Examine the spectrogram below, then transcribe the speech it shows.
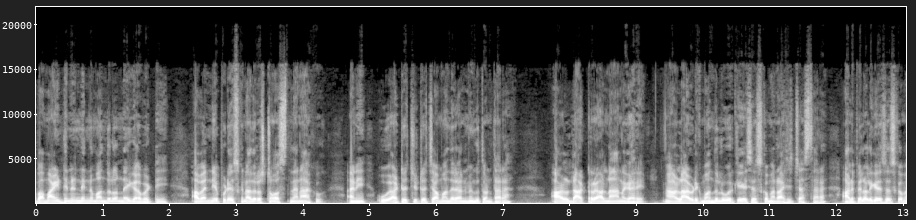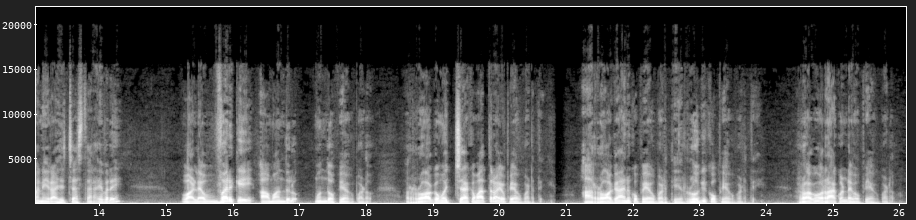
బా మా ఇంటి నుండి ఇన్ని మందులు ఉన్నాయి కాబట్టి అవన్నీ ఎప్పుడు వేసుకుని అదృష్టం వస్తుంది నాకు? అని ఊ- అటు వచ్చి ఇటు వచ్చి ఆ మందులు ఏమైనా మింగుతుంటారా? వాళ్ళ డాక్టర్ వాళ్ళ నాన్నగారే వాళ్ళ ఆవిడకి మందులు ఊరికి వేసేసుకోమని రాసిచ్చేస్తారా? వాళ్ళ పిల్లలకి వేసేసుకోమని రాసిచ్చేస్తారా? ఎవరే? వాళ్ళెవ్వరికి ఆ మందులు ముందు ఉపయోగపడవు. రోగం వచ్చాక మాత్రమే ఉపయోగపడతాయి. ఆ రోగానికి ఉపయోగపడతాయి రోగికి ఉపయోగపడతాయి. రోగం రాకుండా అవి ఉపయోగపడవు.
